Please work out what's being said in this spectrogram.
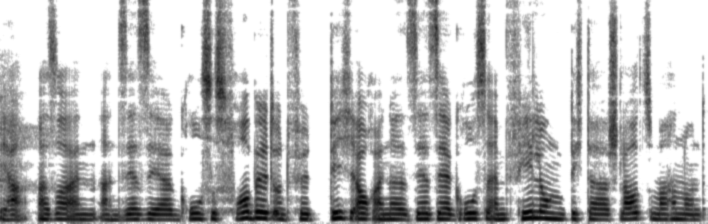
Ja, also ein, ein sehr, sehr großes Vorbild und für dich auch eine sehr, sehr große Empfehlung, dich da schlau zu machen und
